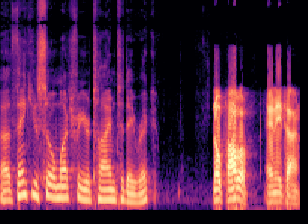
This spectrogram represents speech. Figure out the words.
Uh, thank you so much for your time today, Rick. No problem. Anytime.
